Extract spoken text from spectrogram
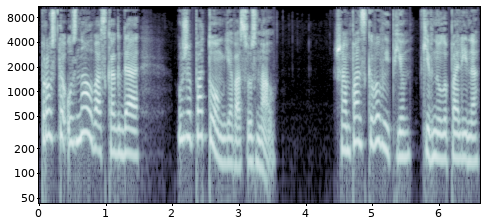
Просто узнал вас, когда... Уже потом я вас узнал. «Шампанского выпью», — кивнула Полина.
